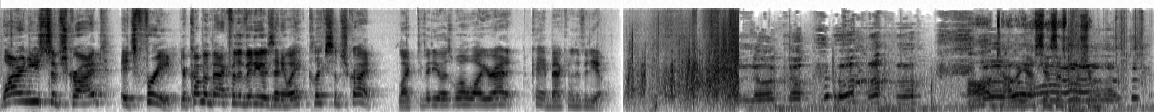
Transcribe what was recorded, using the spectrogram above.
why aren't you subscribed? It's free. You're coming back for the videos anyway. Click subscribe. Like the video as well while you're at it. Okay, back into the video. Oh, Tyler, yes, yes, yes, push him.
